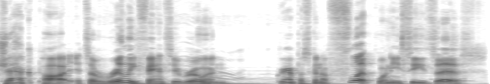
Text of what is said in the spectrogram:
Jackpot! It's a really fancy ruin. Grandpa's gonna flip when he sees this.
